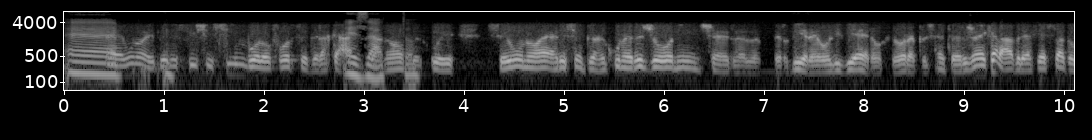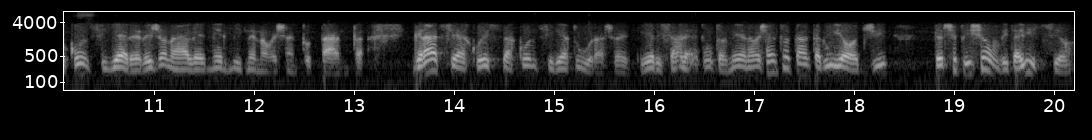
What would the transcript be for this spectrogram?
Eh, è uno dei benefici simbolo forse della cassa, Esatto. no? per cui se uno è ad esempio in alcune regioni, c'è per dire Oliviero, che ora è presidente della regione Calabria, che è stato consigliere regionale nel 1980. Grazie a questa consigliatura, cioè che risale appunto al 1980, lui oggi percepisce un vitalizio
